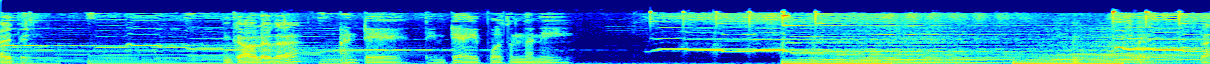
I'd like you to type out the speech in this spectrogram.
అయిపోయింది. ఇంకా అవలేదా అంటే తింటే అయిపోతుందని. సరే రా.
